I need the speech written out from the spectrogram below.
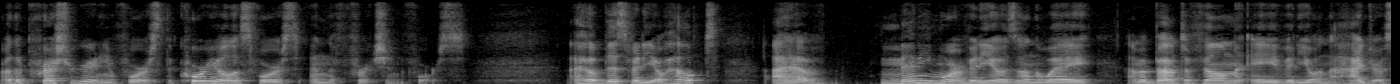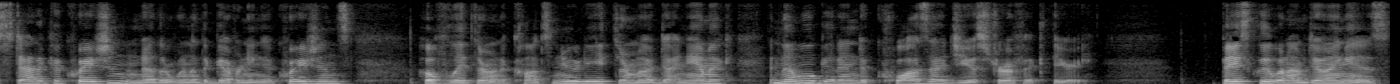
are the pressure gradient force, the Coriolis force, and the friction force. I hope this video helped. I have many more videos on the way. I'm about to film a video on the hydrostatic equation, another one of the governing equations, hopefully throw in a continuity, thermodynamic, and then we'll get into quasi-geostrophic theory. Basically what I'm doing is,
